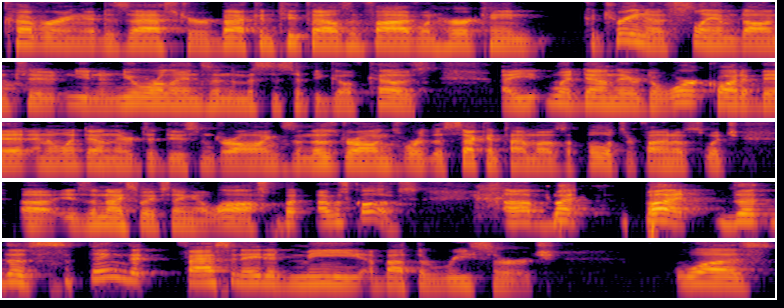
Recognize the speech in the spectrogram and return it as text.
covering a disaster back in 2005 when Hurricane Katrina slammed onto you know New Orleans and the Mississippi Gulf Coast. I went down there to work quite a bit, and I went down there to do some drawings. And those drawings were the second time I was a Pulitzer finalist, which uh, is a nice way of saying I lost, but I was close. Uh, but but the the thing that fascinated me about the research was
